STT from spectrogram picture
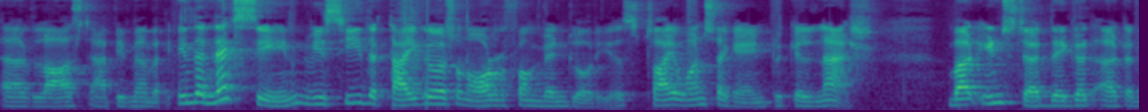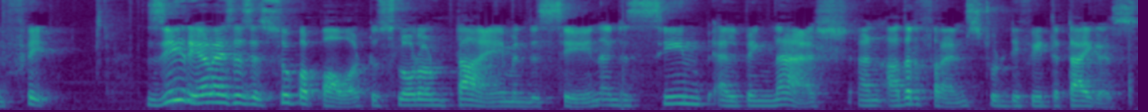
her last happy memory. In the next scene, we see the tigers on order from Vainglorious try once again to kill Nash, but instead they get hurt and flee. Z realizes his superpower to slow down time in this scene and is seen helping Nash and other friends to defeat the tigers.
